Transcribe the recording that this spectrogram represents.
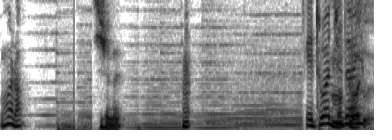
Voilà. si jamais. Et toi, Moi, Jedi perso, euh,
